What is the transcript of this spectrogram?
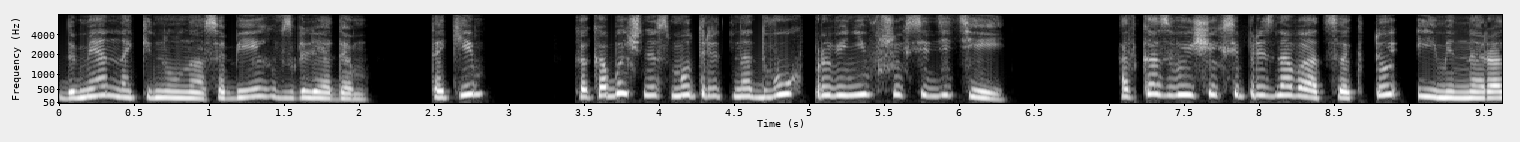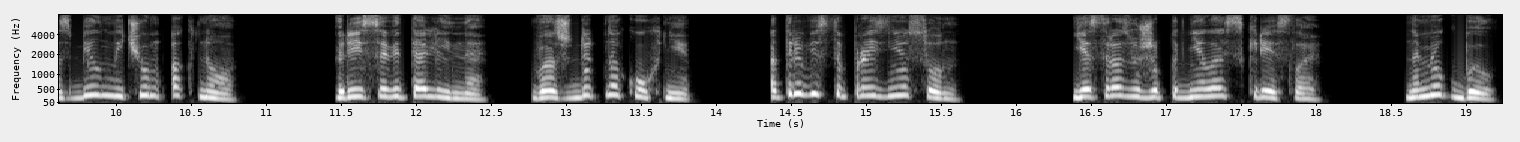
Дамиан накинул нас обеих взглядом, таким, как обычно смотрит на двух провинившихся детей, отказывающихся признаваться, кто именно разбил мечом окно. «Риса Виталина, вас ждут на кухне», — отрывисто произнес он. Я сразу же поднялась с кресла. Намек был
